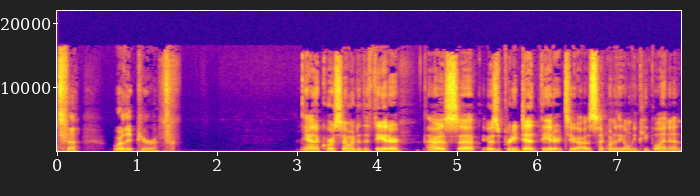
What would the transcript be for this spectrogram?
what are they pure? Yeah, and of course I went to the theater. I was uh it was a pretty dead theater too. I was like one of the only people in it.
